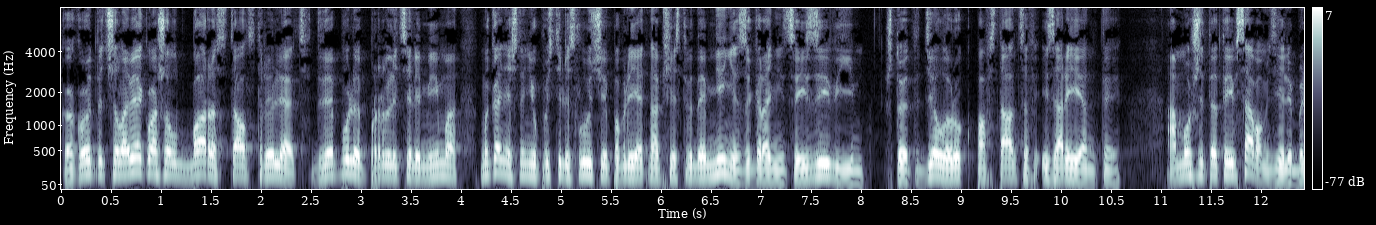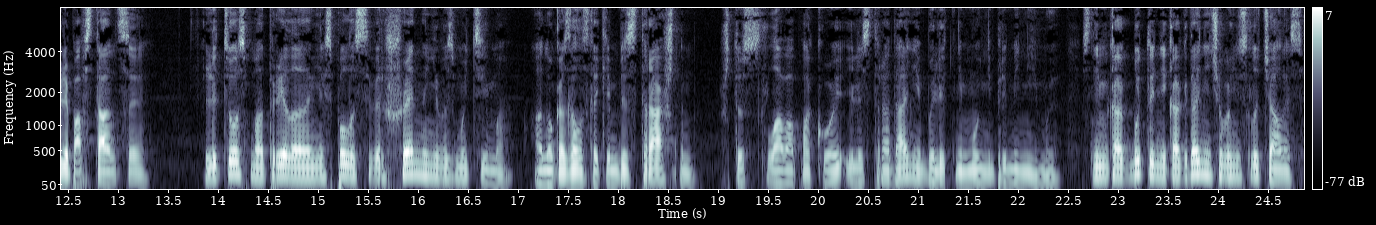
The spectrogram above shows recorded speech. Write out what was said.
Какой-то человек вошел в бар и стал стрелять. Две пули пролетели мимо. Мы, конечно, не упустили случая повлиять на общественное мнение за границей и заявим, что это дело рук повстанцев из Ориенты. А может, это и в самом деле были повстанцы. Лицо смотрело на них с пола совершенно невозмутимо. Оно казалось таким бесстрашным, что слова покоя или страданий были к нему неприменимы. С ним как будто никогда ничего не случалось.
